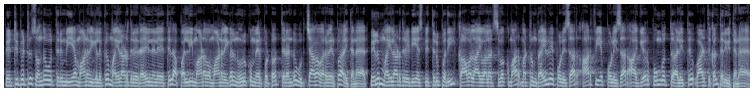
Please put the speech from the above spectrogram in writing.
வெற்றி பெற்று சொந்த ஊர் திரும்பிய மாணவிகளுக்கு மயிலாடுதுறை ரயில் நிலையத்தில் அப்பள்ளி மாணவ மாணவிகள் நூறுக்கும் மேற்பட்டோர் திரண்டு உற்சாக வரவேற்பு அளித்தனர். மேலும் மயிலாடுதுறை டிஎஸ்பி திருப்பதி காவல் ஆய்வாளர் சிவக்குமார் மற்றும் ரயில்வே போலீசார் ஆர்பிஎஃப் போலீசார் ஆகியோர் பூங்கொத்து அளித்து வாழ்த்துக்கள் தெரிவித்தனர்.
